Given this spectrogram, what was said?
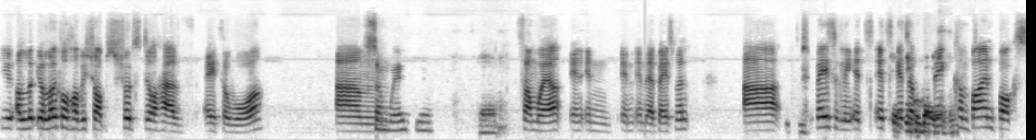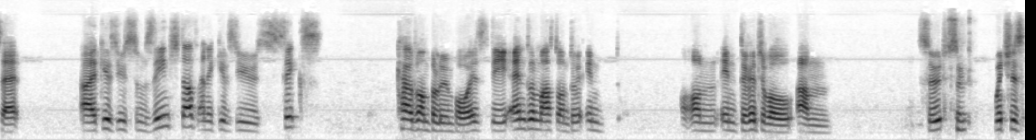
you, uh, your local hobby shops should still have Aether War. Um, Somewhere. Yeah. Yeah. somewhere in, in, in, in their basement. Uh, basically, it's it's it's a big combined box set. Uh, it gives you some Zine stuff, and it gives you six Kharadron Balloon Boys, the Endrinmaster on di- in on in dirigible um, suit, Suit. which is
